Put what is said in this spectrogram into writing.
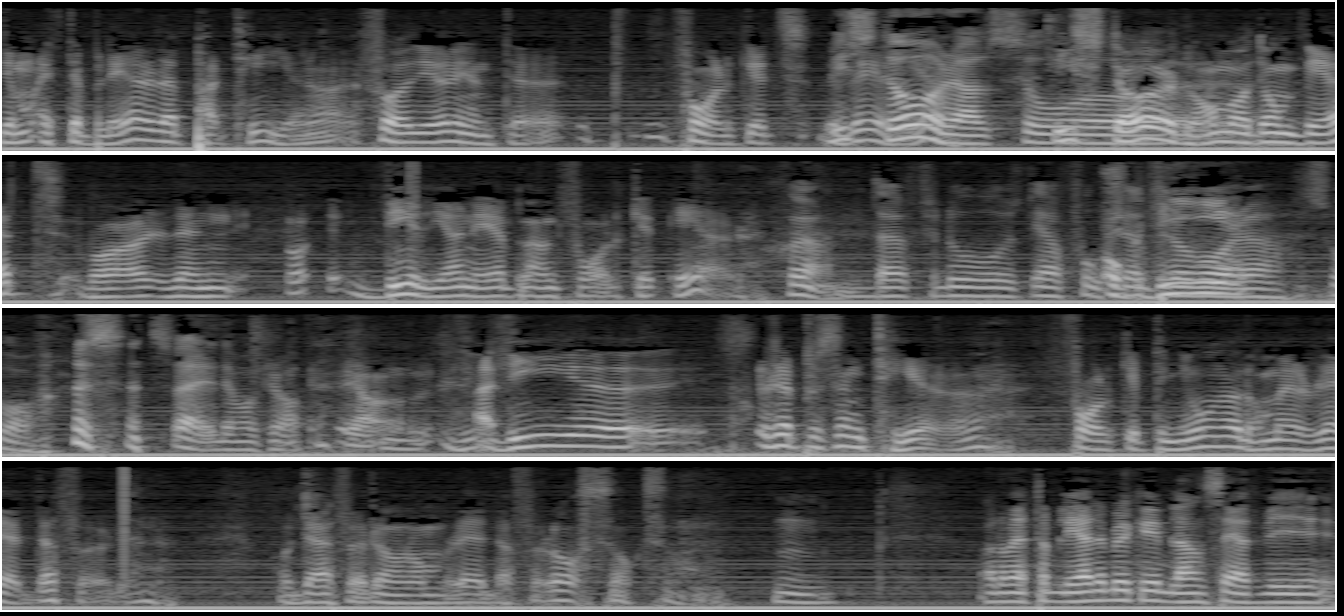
de etablerade partierna följer inte folkets Vi stör alltså Vi stör dem och de vet vad den viljan är bland folket är. Skönt, för då jag fortsätter vi, att vara svar, Sverigedemokrat. Ja, vi, vi eh, representerar folkopinionen och de är rädda för den. Och därför är de rädda för oss också. Mm. Ja, de etablerade brukar ibland säga att vi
